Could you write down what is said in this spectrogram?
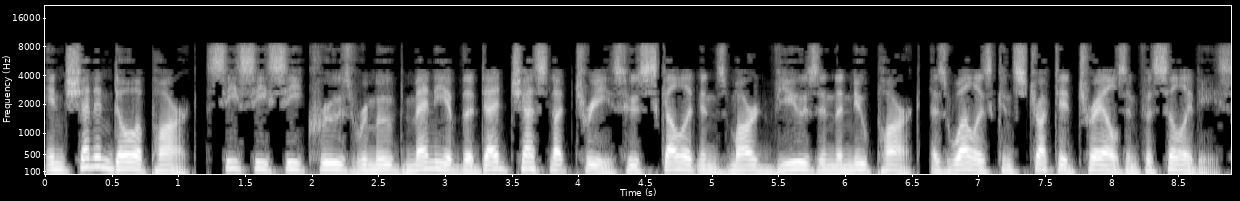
In Shenandoah Park, CCC crews removed many of the dead chestnut trees whose skeletons marred views in the new park, as well as constructed trails and facilities.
